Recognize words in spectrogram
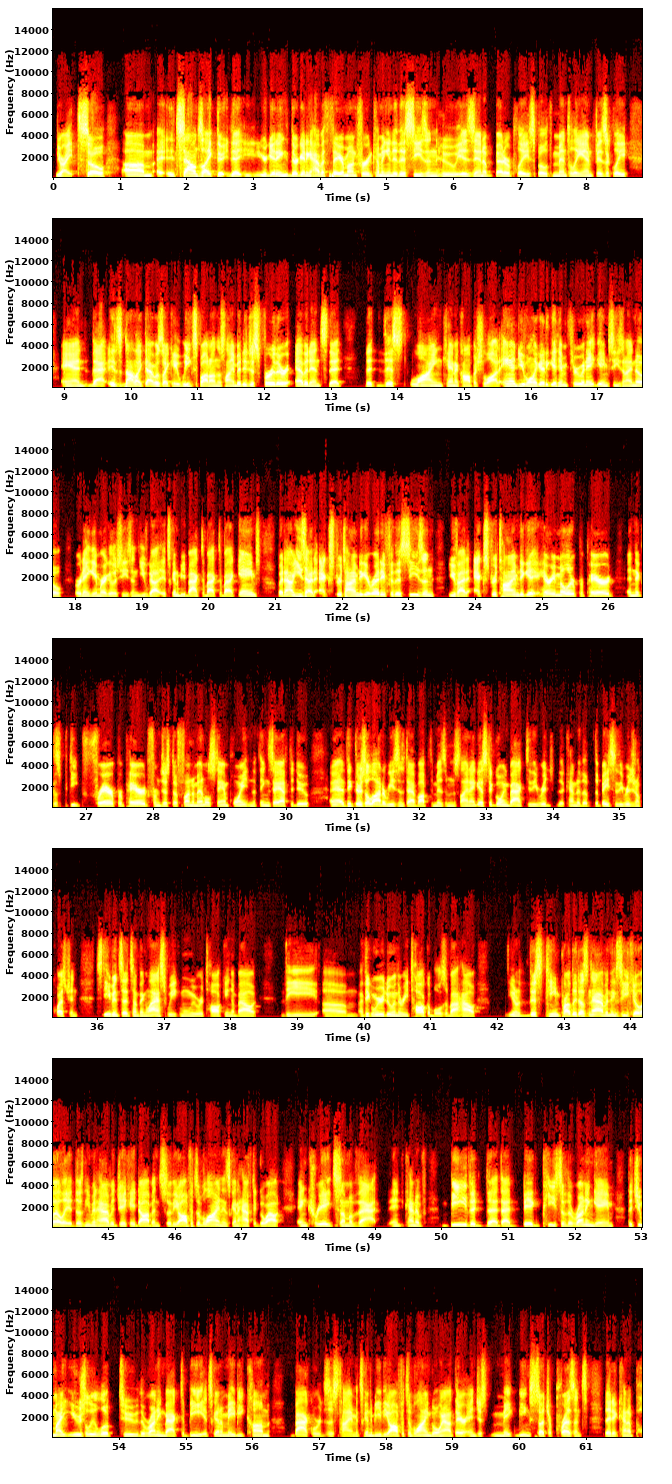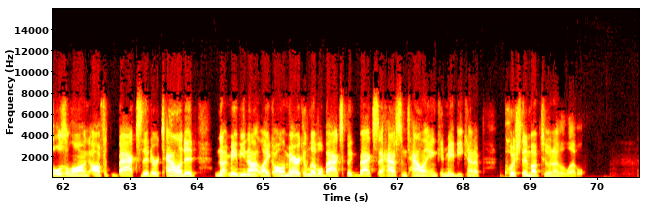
Right. So um, it sounds like that you're getting they're going to have a Thayer Munford coming into this season who is in a better place both mentally and physically, and that it's not like that was like a weak spot on this line, but it just further evidence that that this line can accomplish a lot. And you've only got to get him through an eight game season. I know, or an eight game regular season. You've got it's going to be back to back to back games, but now he's had extra time to get ready for this season. You've had extra time to get Harry Miller prepared and Nicholas Petit Frere prepared from just a fundamental standpoint and the things they have to do. And I think there's a lot of reasons to have optimism in this line. I guess to going back to the, the kind of the, the base of the original question, Steven said something last week when we were talking about the um, I think we were doing the retalkables about how you know, this team probably doesn't have an Ezekiel Elliott, doesn't even have a J.K. Dobbins. So the offensive line is going to have to go out and create some of that and kind of be the that that big piece of the running game that you might usually look to the running back to be. It's going to maybe come backwards this time. It's going to be the offensive line going out there and just make being such a presence that it kind of pulls along off backs that are talented, not maybe not like all American level backs, but backs that have some talent and can maybe kind of push them up to another level.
